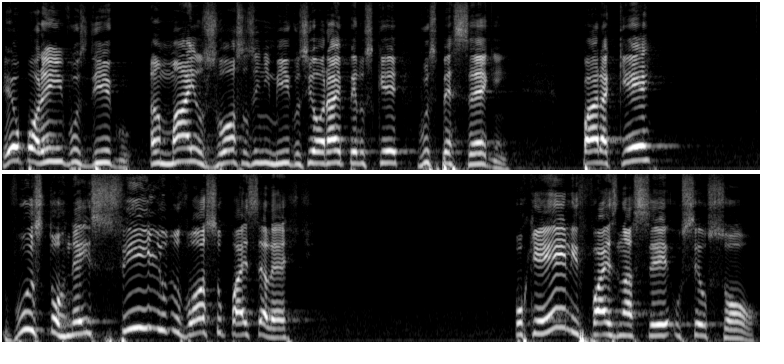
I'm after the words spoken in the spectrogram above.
Eu, porém, vos digo: amai os vossos inimigos e orai pelos que vos perseguem, para que vos torneis filhos do vosso Pai Celeste. Porque ele faz nascer o seu sol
